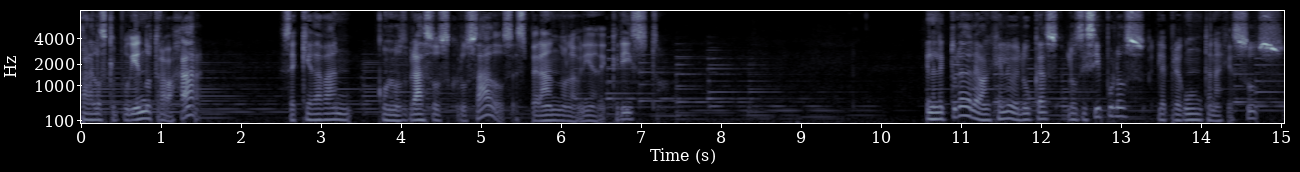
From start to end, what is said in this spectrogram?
para los que pudiendo trabajar se quedaban con los brazos cruzados esperando la venida de Cristo. En la lectura del Evangelio de Lucas, los discípulos le preguntan a Jesús,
